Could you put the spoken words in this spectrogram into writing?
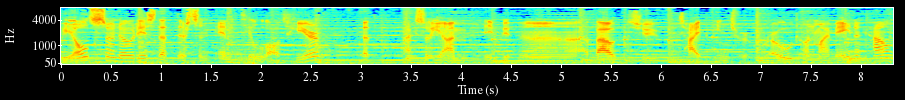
We also notice that there's an empty lot here that actually I'm uh, about to type into a road on my main account.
